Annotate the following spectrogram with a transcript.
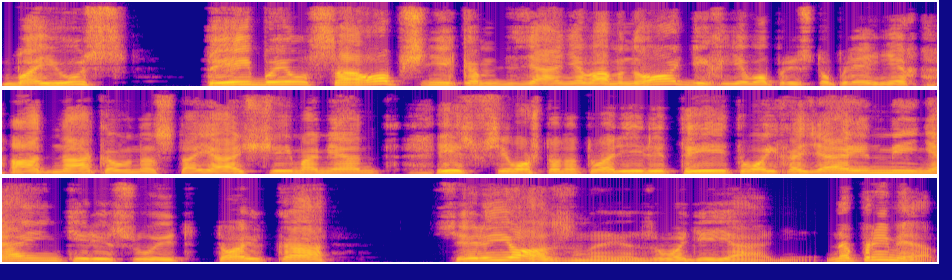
Боюсь, ты был сообщником Дзяня во многих его преступлениях, однако в настоящий момент из всего, что натворили ты и твой хозяин, меня интересует только серьезное злодеяние. Например,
